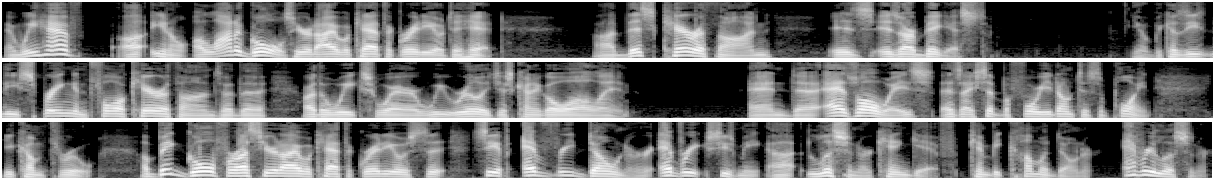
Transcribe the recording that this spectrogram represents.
And we have uh, you know, a lot of goals here at Iowa Catholic Radio to hit. Uh, this carathon is is our biggest. You know, because these, these spring and fall carathons are the are the weeks where we really just kind of go all in. And uh, as always, as I said before, you don't disappoint. You come through. A big goal for us here at Iowa Catholic Radio is to see if every donor, every excuse me, uh, listener can give, can become a donor. Every listener.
